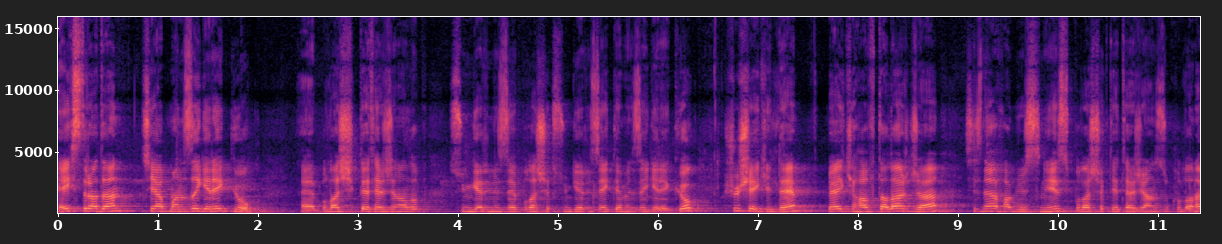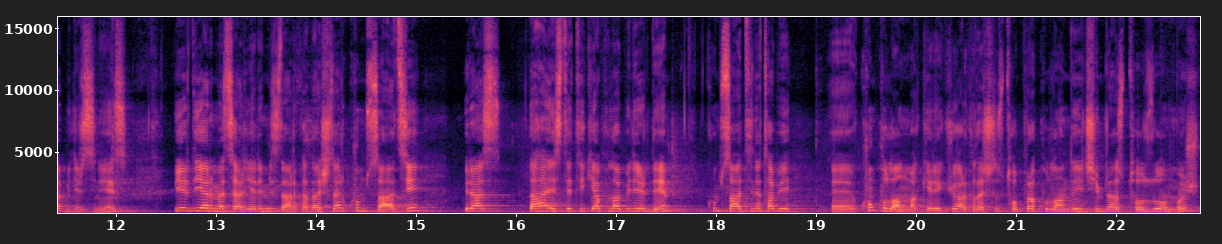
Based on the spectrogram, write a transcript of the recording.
Ekstradan şey yapmanıza gerek yok. E, bulaşık deterjan alıp süngerinize, bulaşık süngerinize eklemenize gerek yok. Şu şekilde belki haftalarca siz ne yapabilirsiniz? Bulaşık deterjanınızı kullanabilirsiniz. Bir diğer materyalimiz de arkadaşlar kum saati. Biraz daha estetik yapılabilirdi. Kum saatinde tabi e, kum kullanmak gerekiyor. Arkadaşlar toprak kullandığı için biraz tozlu olmuş.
